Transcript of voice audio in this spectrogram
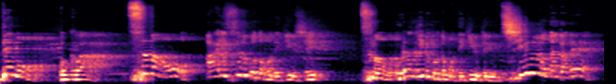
でも僕は妻を愛することもできるし妻を裏切ることもできるという自由の中で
